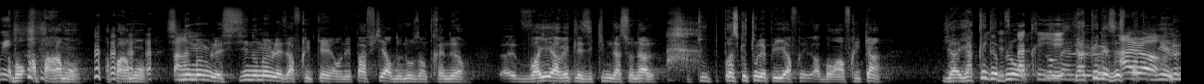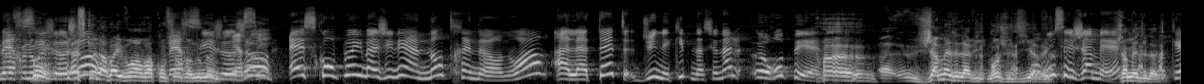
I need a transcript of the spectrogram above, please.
Ah bon, apparemment, apparemment. Si nous-mêmes, les, si nous les Africains, on n'est pas fiers de nos entraîneurs, euh, vous voyez, avec les équipes nationales, ah. presque tous les pays bon, africains, il n'y a, que des blancs. Il n'y a que des expatriés. Alors, merci Jojo. Est-ce que là-bas, ils vont avoir confiance en nous-mêmes Merci Jojo. Est-ce qu'on peut imaginer un entraîneur noir à la tête d'une équipe nationale européenne? Euh, Jamais de la vie. Moi, je dis Pour vous, c'est jamais Jamais de la vie. OK,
